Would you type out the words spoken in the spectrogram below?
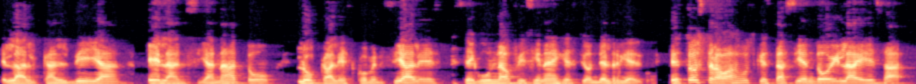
la alcaldía, el ancianato, locales comerciales, según la Oficina de Gestión del Riesgo. Estos trabajos que está haciendo hoy la ESA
